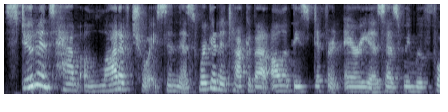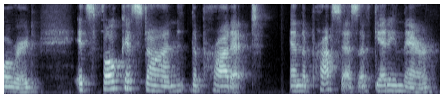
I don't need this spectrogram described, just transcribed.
Students have a lot of choice in this. We're going to talk about all of these different areas as we move forward. It's focused on the product and the process of getting there.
